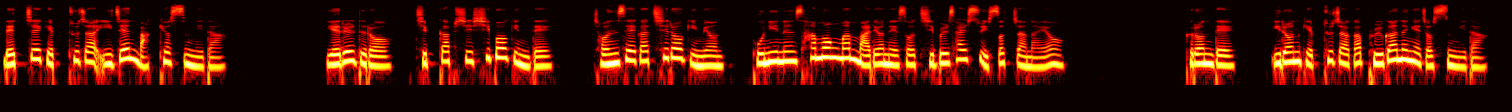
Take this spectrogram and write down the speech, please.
넷째 갭 투자 이젠 막혔습니다. 예를 들어 집값이 10억인데 전세가 7억이면 본인은 3억만 마련해서 집을 살 수 있었잖아요. 그런데 이런 갭 투자가 불가능해졌습니다.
